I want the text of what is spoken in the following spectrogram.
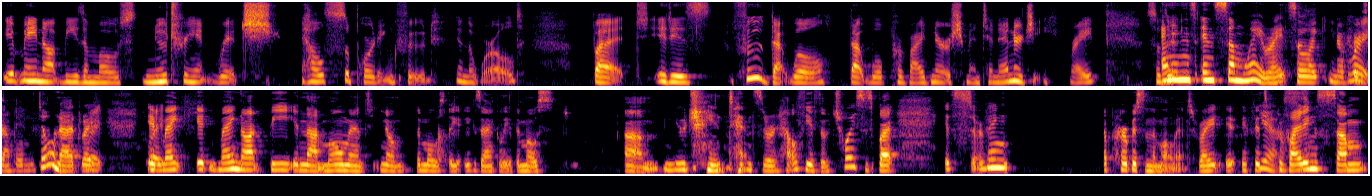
it may not be the most nutrient rich health supporting food in the world but it is food that will that will provide nourishment and energy right so and in, in some way right so like you know for right. example the donut right, right. it right. may it may not be in that moment you know the most exactly the most um, nutrient dense or healthiest of choices but it's serving a purpose in the moment right if it's yes. providing some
